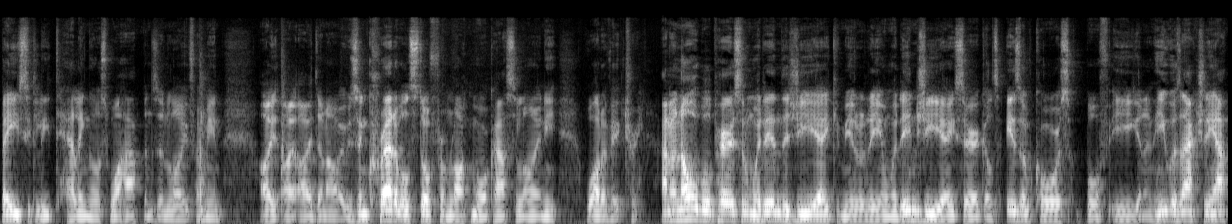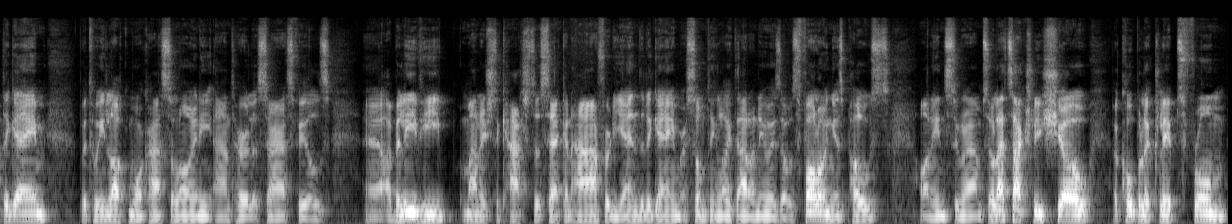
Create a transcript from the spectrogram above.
basically telling us what happens in life. I mean, I, I, I don't know. It was incredible stuff from Loughmore Castleiney. What a victory. And a notable person within the GAA community and within GAA circles is, of course, Buff Egan. And he was actually at the game between Loughmore Castleiney and Thurles Sarsfields. Uh, I believe he managed to catch the second half or the end of the game or something like that. Anyways, I was following his posts on Instagram. So let's actually show a couple of clips from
